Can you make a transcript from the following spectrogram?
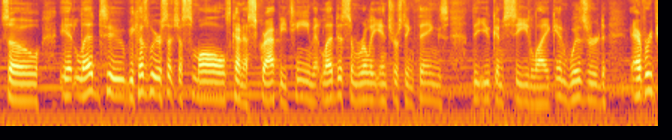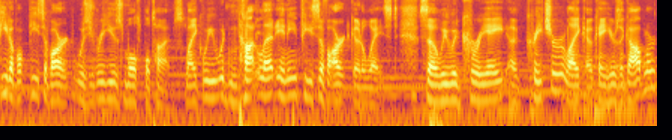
So it led to, because we were such a small, kind of scrappy team, it led to some really interesting things that you can see. Like in Wizard, every piece of art was reused multiple times. Like we would not let any piece of art go to waste. So we would create a creature like, okay, here's a gobbler.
